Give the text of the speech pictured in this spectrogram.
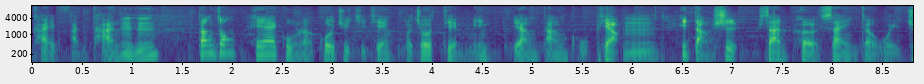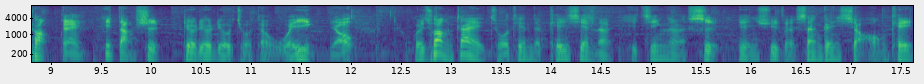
开反弹？嗯哼，当中 AI 股呢，过去几天我就点名两档股票，嗯，一档是三二三一的伟创，对，一档是六六六九的伟影。有伟创在昨天的 K 线呢，已经呢是连续的三根小红 K，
